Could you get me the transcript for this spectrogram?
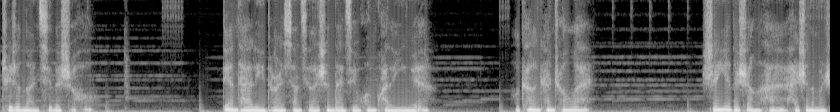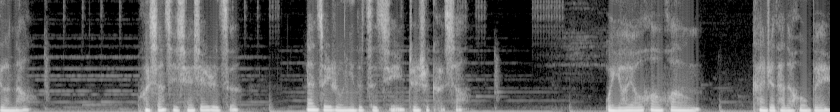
吹着暖气的时候。电台里突然响起了圣诞节欢快的音乐，我看了看窗外。深夜的上海还是那么热闹。我想起前些日子，烂醉如泥的自己真是可笑。我摇摇晃晃，看着他的后背，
